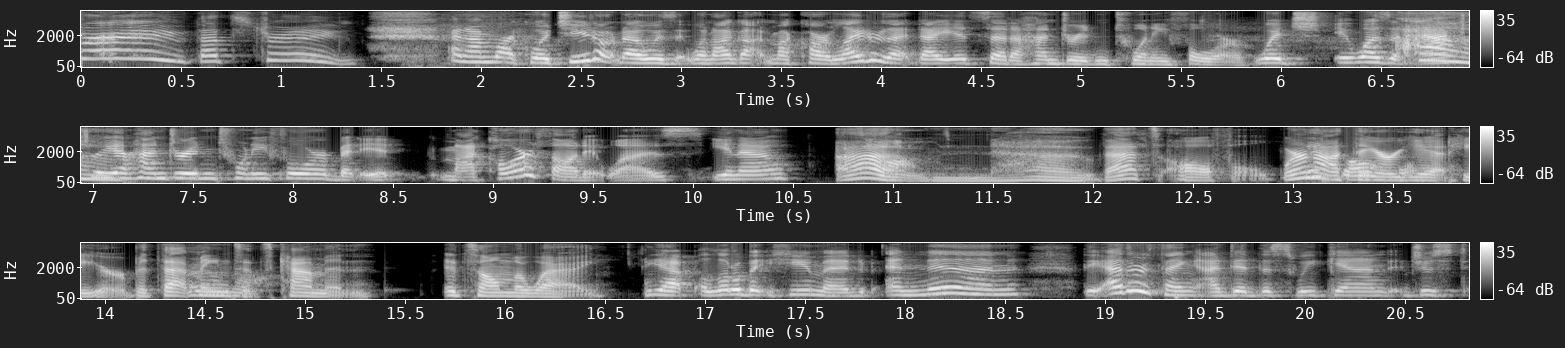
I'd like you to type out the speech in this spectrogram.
That's true. That's true. And I'm like, what you don't know is that when I got in my car later that day, it said 124, which it wasn't actually Oh. 124, but it my car thought it was, you know? Oh no, that's awful. We're It's not there awful. yet here, but that means Oh. it's coming. It's on the way. Yep, a little bit humid. And then the other thing I did this weekend just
